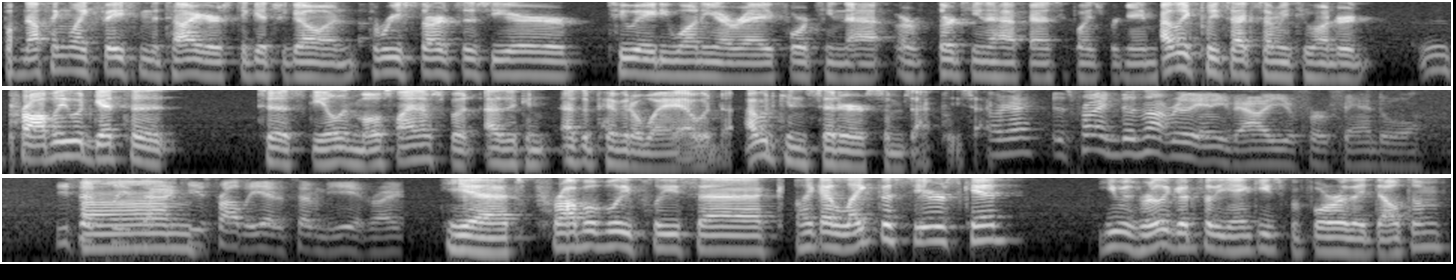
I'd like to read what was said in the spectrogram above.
but nothing like facing the Tigers to get you going. Three starts this year, 281 ERA, 14 and a half or 13 and a half fantasy points per game. I like Plesac 7200. Probably would get to to Steele in most lineups, but as a con- as a pivot away, I would I would consider some Zach Plesac. Okay, it's probably there's not really any value for FanDuel. You said Um, Plesac, he's probably at at 78, right? Yeah, it's probably Plesac. Like I like the Sears kid. He was really good for the Yankees before they dealt him,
